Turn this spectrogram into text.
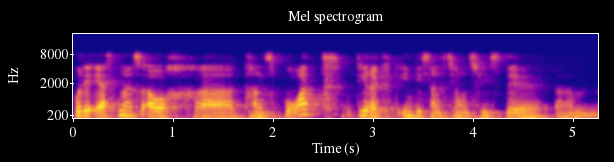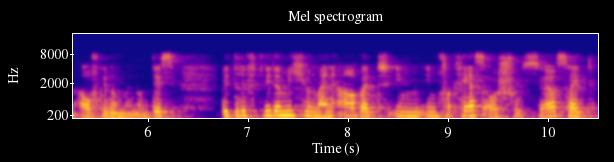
wurde erstmals auch äh, Transport direkt in die Sanktionsliste ähm, aufgenommen. Und das betrifft wieder mich und meine Arbeit im, im Verkehrsausschuss. Ja. Seit,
